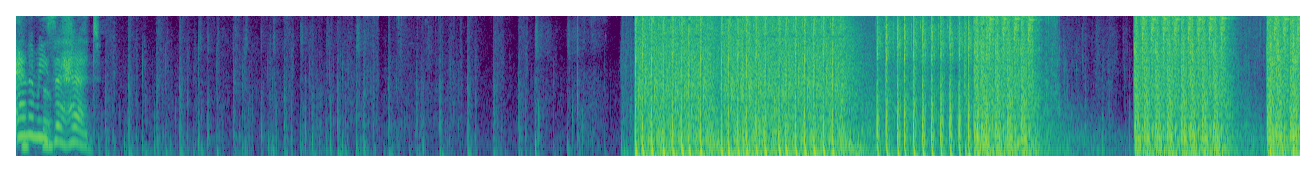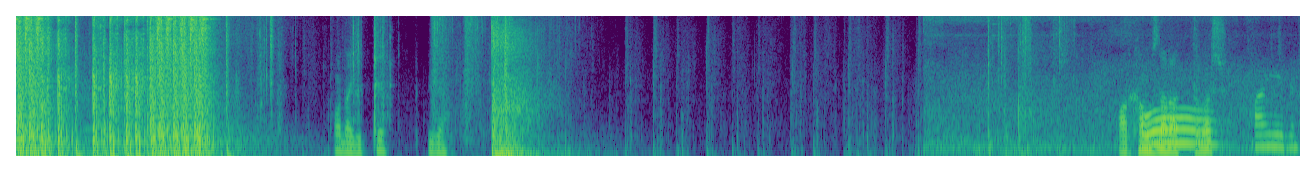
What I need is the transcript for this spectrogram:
şu- Enemies ahead. O da gitti. Güzel. Arkamızdan Oo, attılar. Ay yedim.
